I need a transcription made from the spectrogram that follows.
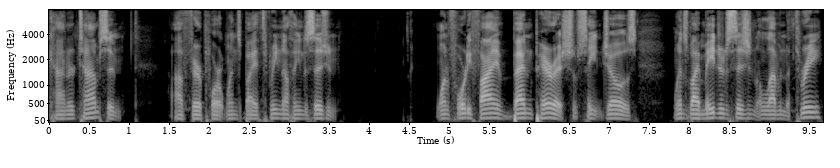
Connor Thompson of Fairport wins by a 3 0 decision. 145, Ben Parrish of St. Joe's wins by major decision 11 to 3.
